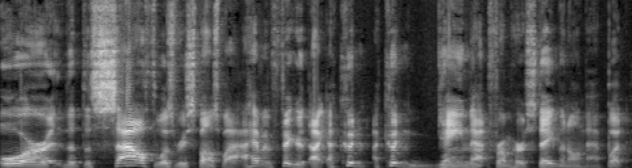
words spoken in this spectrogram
or that the South was responsible. I haven't figured. I, I couldn't. I couldn't gain that from her statement on that, but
